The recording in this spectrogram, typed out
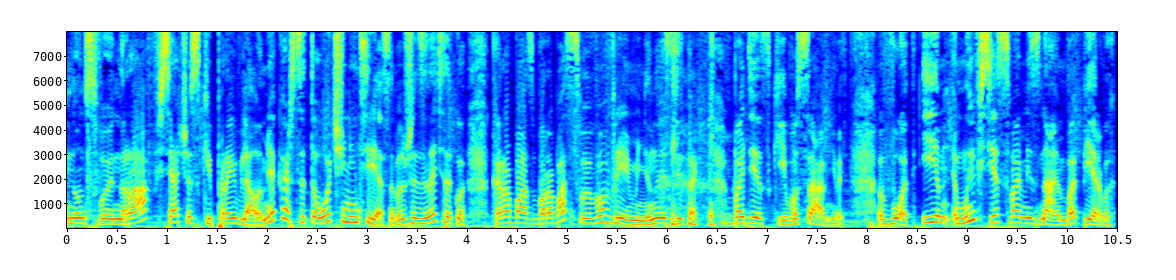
он свой нрав всячески проявлял. И мне кажется, это очень интересно, потому что, знаете, такой карабас-барабас своего времени, ну, если так по-детски его сравнивать. Вот. И мы все с вами знаем, во-первых,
